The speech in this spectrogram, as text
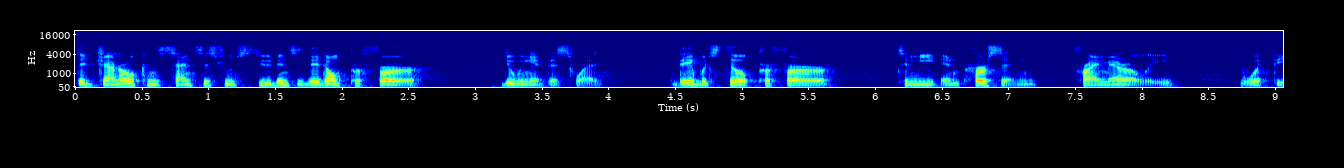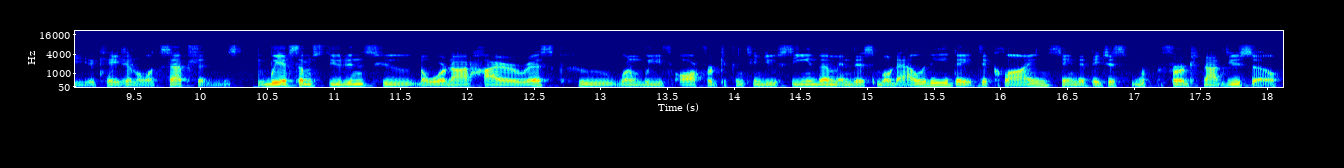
the general consensus from students is they don't prefer doing it this way. They would still prefer to meet in person primarily with the occasional exceptions. We have some students who were not higher risk who, when we've offered to continue seeing them in this modality, they declined, saying that they just would prefer to not do so.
